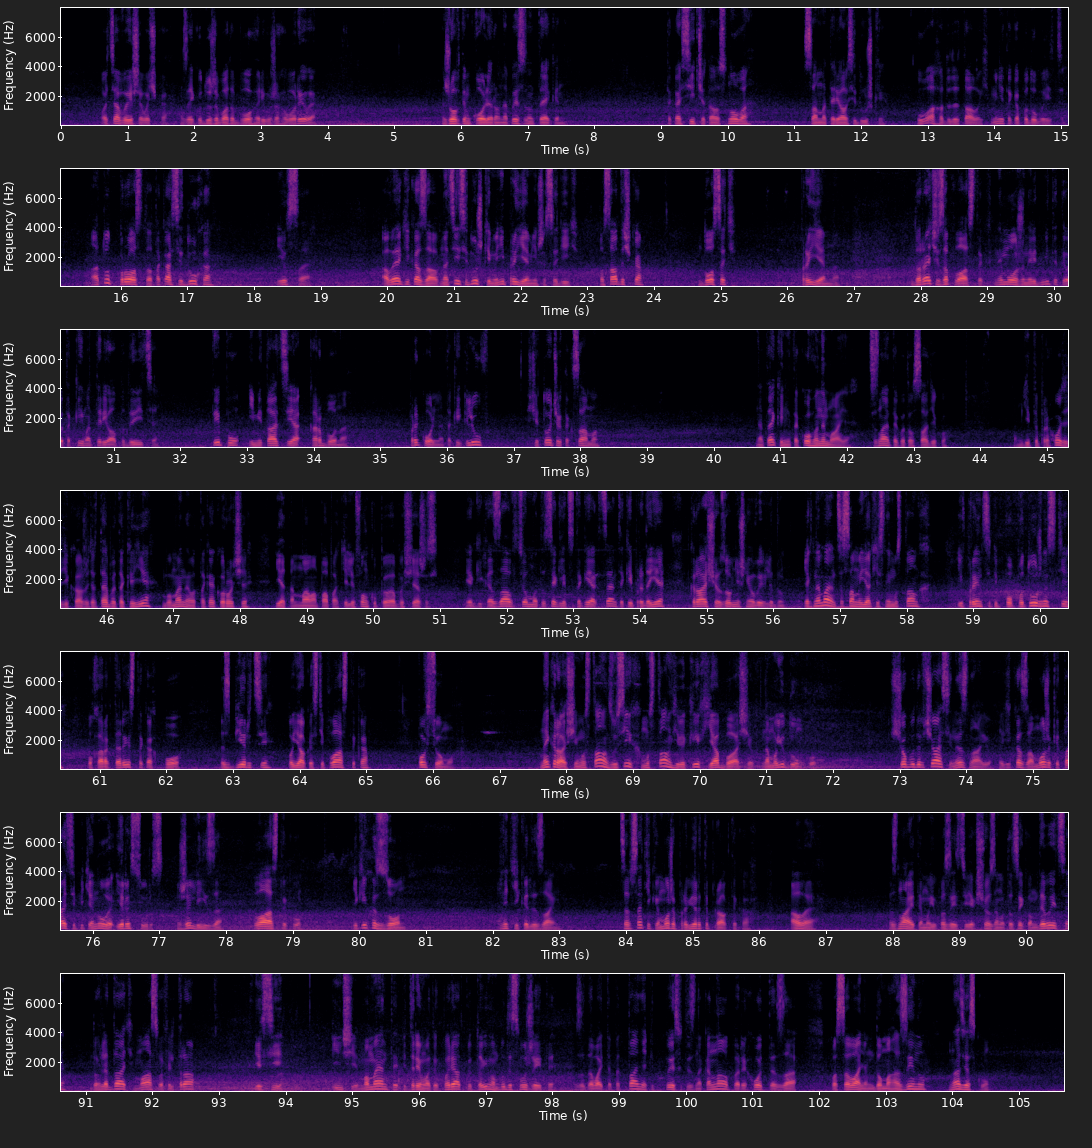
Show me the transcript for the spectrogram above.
оця вишивочка, за яку дуже багато блогерів вже говорили. Жовтим кольором написано текен. Така сітчата основа, сам матеріал сідушки. Увага до деталей, мені таке подобається. А тут просто така сідуха і все. Але як і казав, на цій сідушці мені приємніше сидіти. Посадочка досить приємна. До речі, за пластик не можу не відмітити отакий матеріал. Подивіться. Типу імітація карбона. Прикольно, такий клюв, щиточок так само. На текені такого немає. Це знаєте, як ото в садіку. Там діти приходять і кажуть, а в тебе таке є, бо в мене от таке, коротше, є там мама, папа телефон купив або ще щось. Як і казав, в цьому мотоциклі це такий акцент, який придає кращого зовнішнього вигляду. Як на мене, це самий якісний мустанг. І в принципі по потужності, по характеристиках, по збірці, по якості пластика, по всьому. Найкращий мустанг з усіх мустангів, яких я бачив, на мою думку. Що буде в часі, не знаю. Як і казав, може китайці підтягнули і ресурс, желіза, пластику, якихось зон, не тільки дизайн. Це все тільки може перевірити практика. Але знаєте мою позицію, якщо за мотоциклом дивитися, доглядати, масло, фільтра і всі інші моменти підтримувати в порядку, то він вам буде служити. Задавайте питання, підписуйтесь на канал, переходьте за посиланням до магазину на зв'язку.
